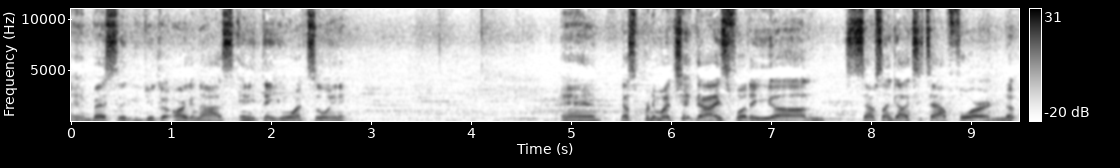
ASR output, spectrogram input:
And basically, you can organize anything you want to in it. And that's pretty much it, guys, for the uh, Samsung Galaxy Tab 4 Nook.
